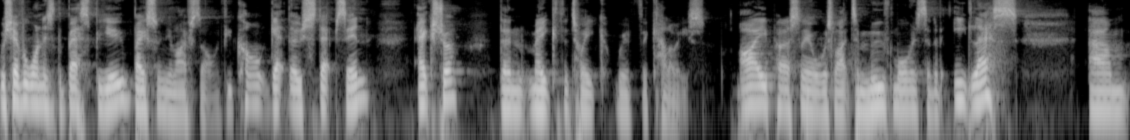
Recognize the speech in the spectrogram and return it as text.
Whichever one is the best for you based on your lifestyle. If you can't get those steps in extra, then make the tweak with the calories. I personally always like to move more instead of eat less. Um,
